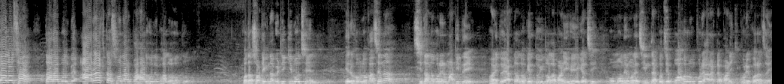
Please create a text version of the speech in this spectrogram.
লালসা, তারা বলবে আর একটা সোনার পাহাড় হলে ভালো হতো। কথা সঠিক না বেঠিক কি বলছেন? এরকম লোক আছে না? সীতানগরের মাটিতে হয়তো একটা লোকের দুই তলা বাড়ি হয়ে গেছে। ও মনে মনে চিন্তা করছে, বহরমপুরে আর একটা বাড়ি কি করে করা যায়?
